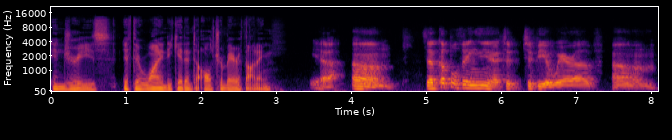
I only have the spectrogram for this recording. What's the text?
injuries if they're wanting to get into ultra marathoning? Yeah. Um, so a couple things, you know, to, to be aware of. Um,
